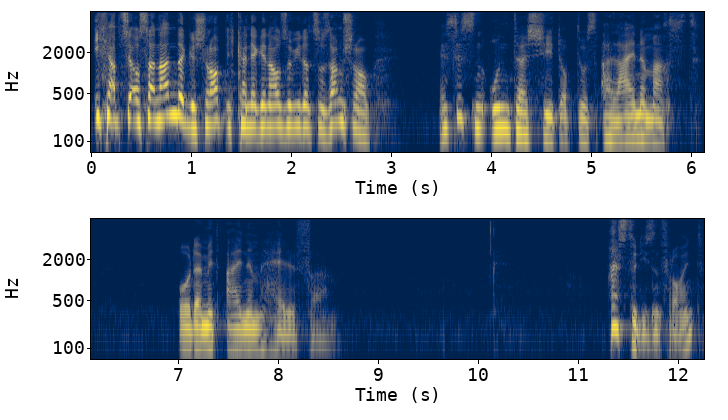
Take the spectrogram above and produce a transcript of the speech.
Ich habe sie auseinandergeschraubt. Ich kann ja genauso wieder zusammenschrauben. Es ist ein Unterschied, ob du es alleine machst oder mit einem Helfer. Hast du diesen Freund?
